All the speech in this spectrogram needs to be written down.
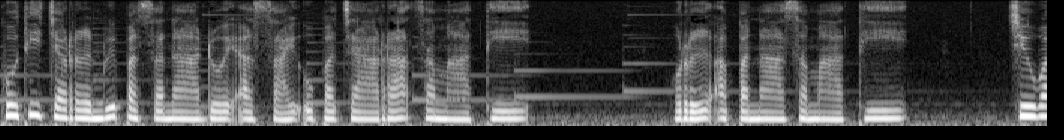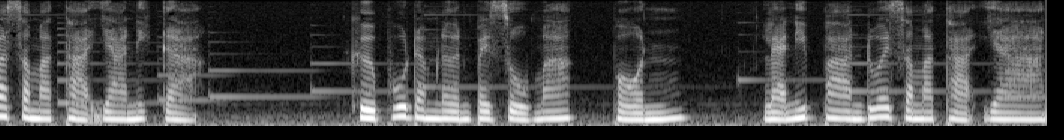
ผู้ที่เจริญวิปัสสนาโดยอาศัยอุปจารสมาธิ หรืออัปนาสมาธิ ชื่อว่าสมถญาณิกะ คือผู้ดำเนินไปสู่มรรคผล และนิพพานด้วยสมถญาณ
